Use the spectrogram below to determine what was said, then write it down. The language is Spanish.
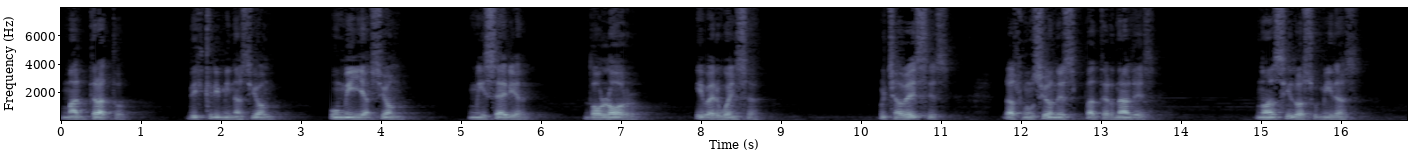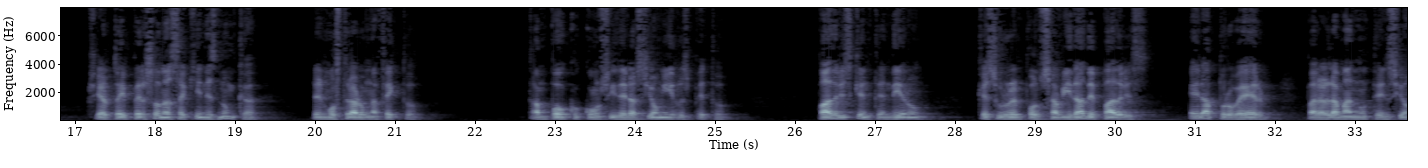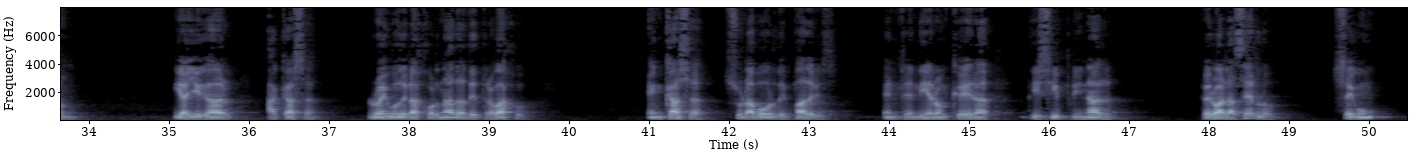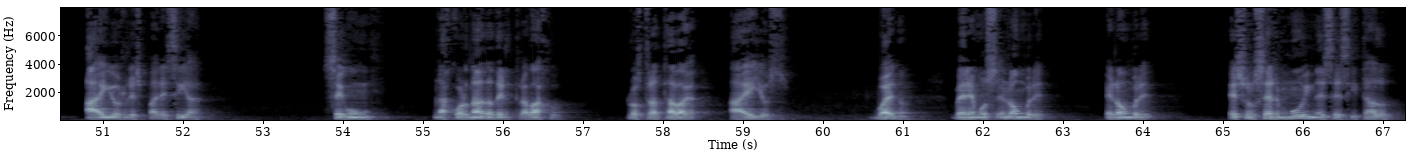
maltrato, discriminación, humillación, miseria, dolor y vergüenza. Muchas veces las funciones paternales no han sido asumidas ¿Cierto? Hay personas a quienes nunca les mostraron afecto, tampoco consideración y respeto. Padres que entendieron que su responsabilidad de padres era proveer para la manutención y a llegar a casa luego de la jornada de trabajo, en casa su labor de padres entendieron que era disciplinar pero al hacerlo, según a ellos les parecía, según la jornada del trabajo, los trataba a ellos. Bueno, veremos el hombre. El hombre es un ser muy necesitado.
